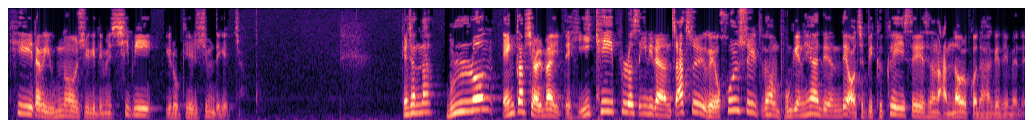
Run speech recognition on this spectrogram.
k에다가 6 넣어주시게 되면 12 이렇게 해주시면 되겠죠. 괜찮나? 물론 n값이 얼마일 때 2k 플러스 1이라는 짝수일 그 홀수일 때도 한번 보긴 해야 되는데 어차피 그 케이스에서는 안 나올 거다 하게 되면은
